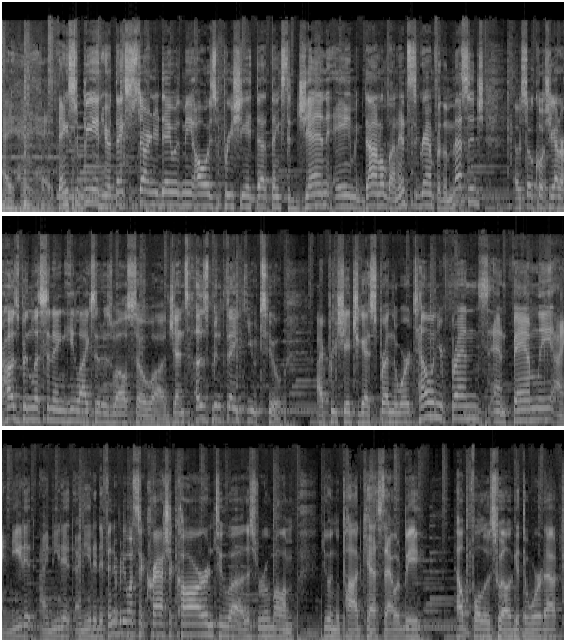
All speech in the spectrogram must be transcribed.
Hey, hey, hey. Thanks for being here. Thanks for starting your day with me. Always appreciate that. Thanks to Jen A. McDonald on Instagram for the message. That was so cool. She got her husband listening. He likes it as well. So, uh, Jen's husband, thank you too. I appreciate you guys spreading the word, telling your friends and family. I need it. I need it. I need it. If anybody wants to crash a car into uh, this room while I'm doing the podcast, that would be helpful as well. Get the word out.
